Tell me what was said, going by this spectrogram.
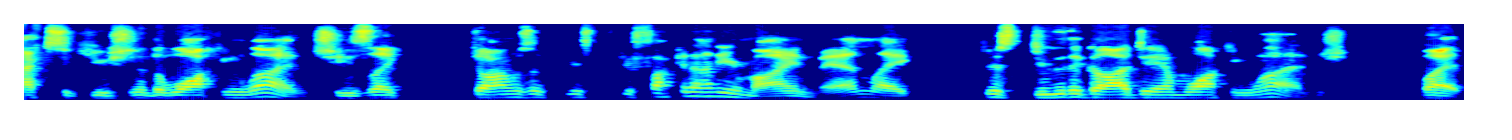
execution of the walking lunge. She's like, Don was like, you're, you're fucking out of your mind, man. Like, just do the goddamn walking lunge but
